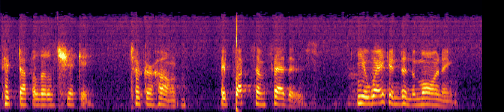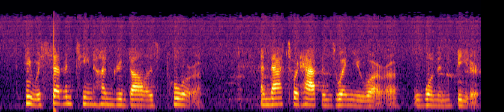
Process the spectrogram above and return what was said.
picked up a little chickie, took her home. They plucked some feathers. He awakened in the morning. He was $1,700 poorer. And that's what happens when you are a woman beater.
